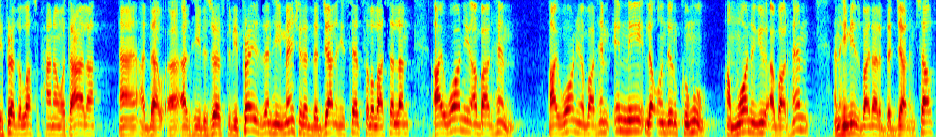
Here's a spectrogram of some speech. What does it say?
he praised Allah subhanahu wa ta'ala, uh, uh, as he deserves to be praised, then he mentioned Ad-Dajjal and he said, Sallallahu Alaihi Wasallam, I warn you about him. I warn you about him. Inni la undirkumu. I'm warning you about him. And he means by that Ad-Dajjal himself.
